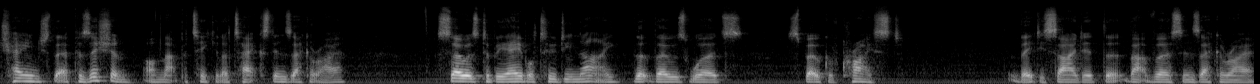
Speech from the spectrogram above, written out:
changed their position on that particular text in Zechariah so as to be able to deny that those words spoke of Christ, they decided that that verse in Zechariah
